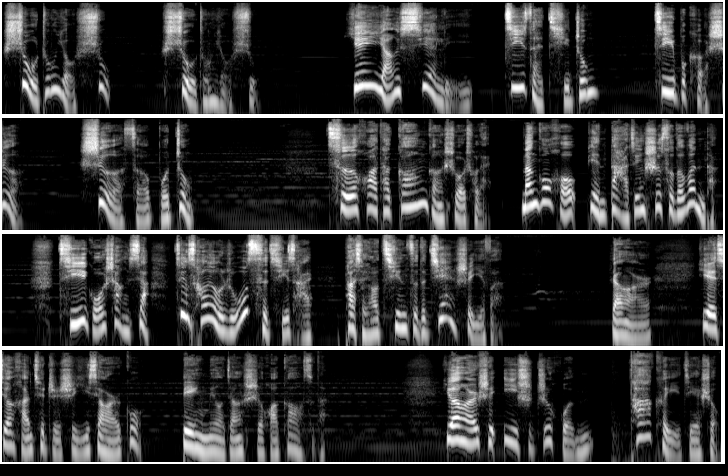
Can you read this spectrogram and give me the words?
数中有数，数中有数，阴阳谢理机在其中，机不可设，设则不中。此话他刚刚说出来。南宫侯便大惊失色的问他：“齐国上下竟藏有如此奇才，他想要亲自的见识一番。”然而叶轩寒却只是一笑而过，并没有将实话告诉他。渊儿是异世之魂，他可以接受，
